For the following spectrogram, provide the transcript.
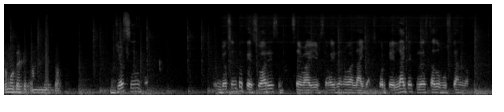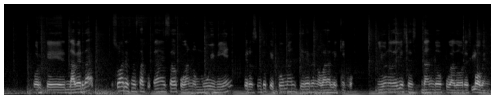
¿Cómo crees que toman esto? Yo siento, yo siento que Suárez se va a ir, se va a ir de nuevo al Ajax, porque el Ajax lo ha estado buscando. Porque la verdad, Suárez ha estado, ha estado jugando muy bien, pero siento que Kuman quiere renovar al equipo. Y uno de ellos es dando jugadores Sí. jóvenes.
